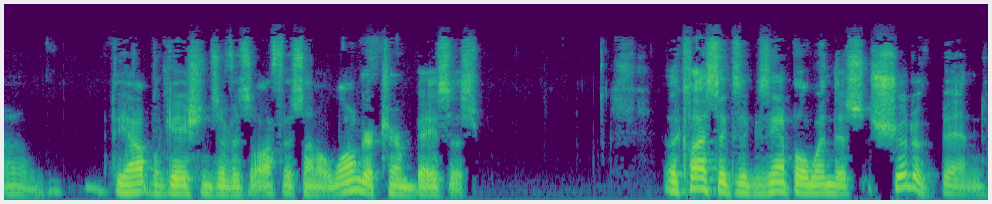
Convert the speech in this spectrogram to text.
um, the obligations of his office on a longer term basis. The classic example when this should have been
